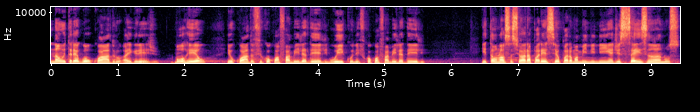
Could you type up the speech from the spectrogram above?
não entregou o quadro à igreja. Morreu e o quadro ficou com a família dele, o ícone ficou com a família dele. Então Nossa Senhora apareceu para uma menininha de seis anos,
